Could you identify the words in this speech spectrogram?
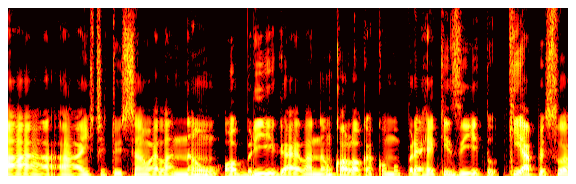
a, a instituição ela não obriga, ela não coloca como pré-requisito que a pessoa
